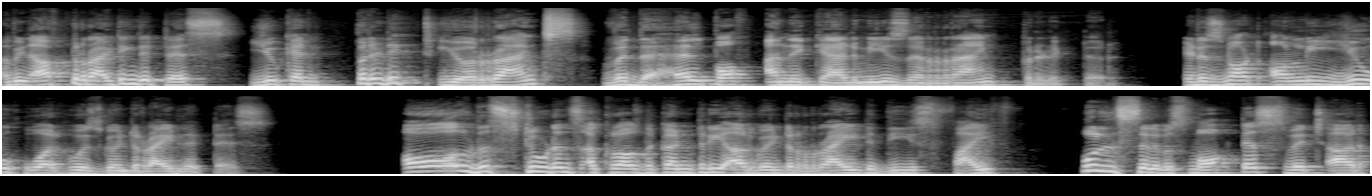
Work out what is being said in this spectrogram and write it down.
I mean, after writing the test, you can predict your ranks with the help of Unacademy's rank predictor. It is not only you who, are, who is going to write the test. All the students across the country are going to write these five full syllabus mock tests, which are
